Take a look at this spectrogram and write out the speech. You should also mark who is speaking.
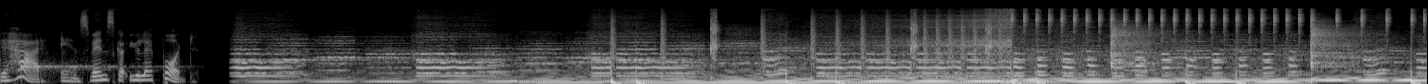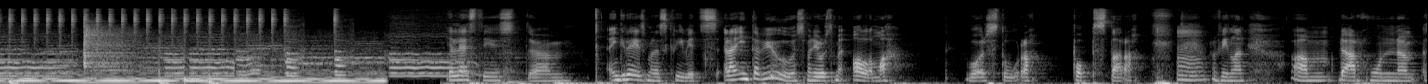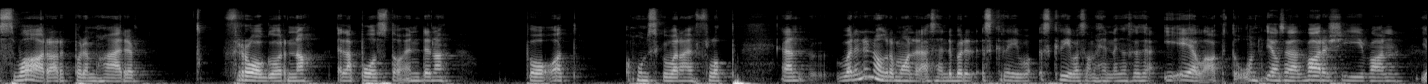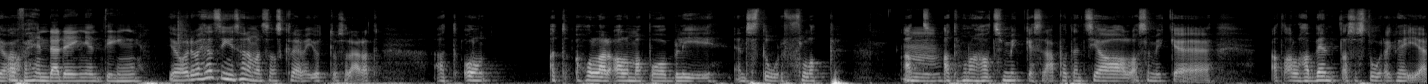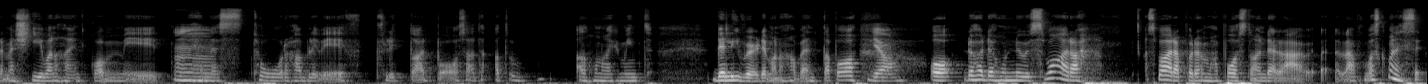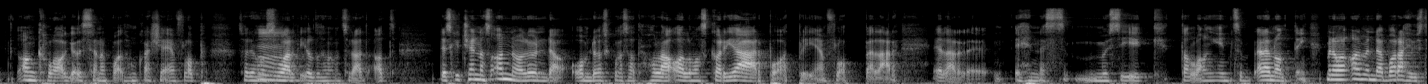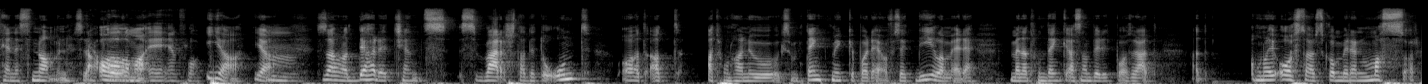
Speaker 1: Det här är en Svenska Yle-podd.
Speaker 2: Jag läste just um, en grej som hade skrivits, eller en intervju som hade gjorts med Alma, vår stora popstara från Finland. Um, där hon um, svarar på de här frågorna eller påståendena på att hon skulle vara en flopp. Var det nu några månader sedan det började skriva, skrivas om henne ganska så i elak ton?
Speaker 3: Jag sa att var är skivan?
Speaker 2: Ja.
Speaker 3: Varför händer det ingenting?
Speaker 2: Ja, och det var Helsingin Sanomat som skrev en jotto sådär att, att, om- att håller Alma på att bli en stor flopp. Att, att hon har haft så mycket sådär potential och så mycket att alla har väntat så stora grejer men skivan har inte kommit. Hennes tour har blivit flyttad på så att, att, att hon har liksom inte delivered det man har väntat på.
Speaker 3: Ja.
Speaker 2: Och då hade hon nu svarat svara på de här påståendena, eller, vad ska man säga, anklagelserna på att hon kanske är en flopp. Så hade hon svarat Ilta-Sanomat sådär att, att det skulle kännas annorlunda om det skulle vara så att hålla Almas karriär på att bli en flopp eller, eller eh, hennes musiktalang inte så, eller någonting. Men man använder bara just hennes namn. Sådär,
Speaker 3: Alma är en flopp.
Speaker 2: Ja, ja. Så sa hon att det hade känts värst, att det tog ont och att, att, att hon har nu liksom tänkt mycket på det och försökt deala med det. Men att hon tänker samtidigt på sådär att, att hon har ju åstadkommit redan massor.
